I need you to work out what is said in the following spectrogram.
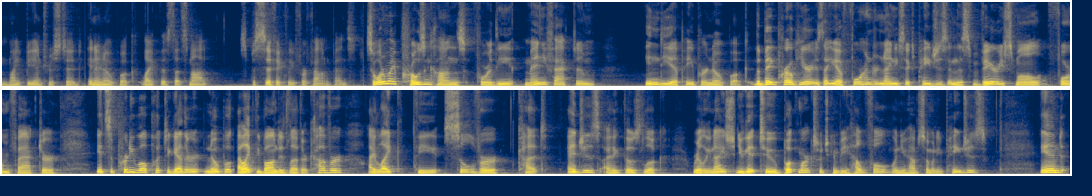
might be interested in a notebook like this that's not specifically for fountain pens. So what are my pros and cons for the Manufactum India paper notebook? The big pro here is that you have 496 pages in this very small form factor. It's a pretty well put together notebook. I like the bonded leather cover. I like the silver cut edges. I think those look really nice. You get two bookmarks, which can be helpful when you have so many pages. And,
